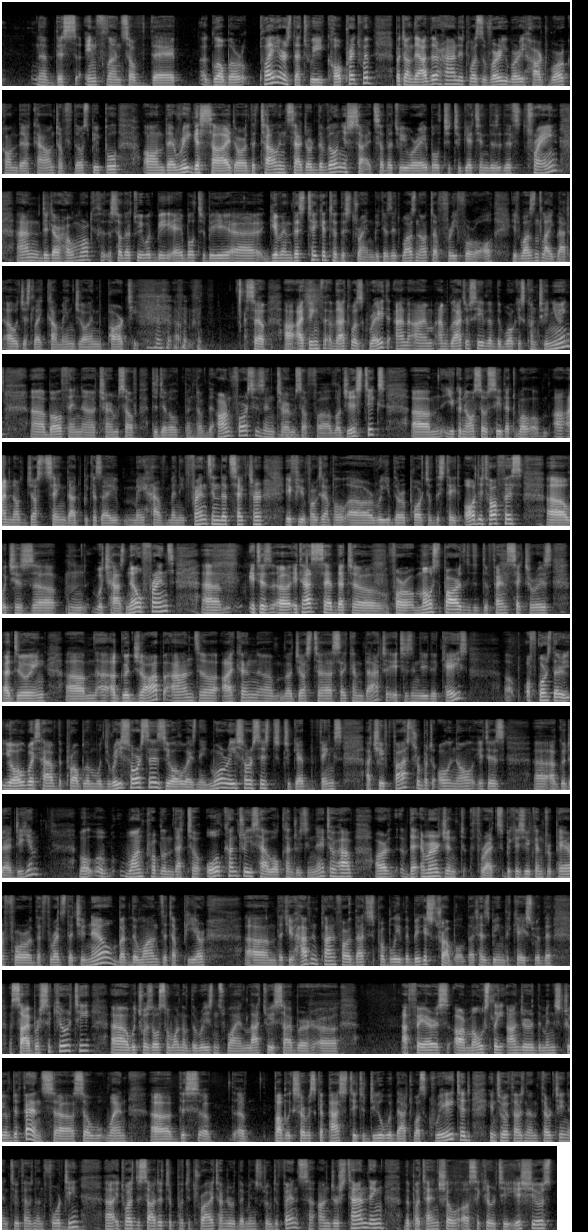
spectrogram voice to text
this influence of the uh, global players that we cooperate with. But on the other hand, it was very, very hard work on the account of those people on the Riga side or the Tallinn side or the Vilnius side so that we were able to, to get in this, this train and did our homework so that we would be able to be uh, given this ticket to this train because it was not a free for all. It wasn't like that, oh, just like come in, join the party. Um, so uh, I think th- that was great, and I'm I'm glad to see that the work is continuing, uh, both in uh, terms of the development of the armed forces, in terms of uh, logistics. Um, you can also see that. Well, I'm not just saying that because I may have many friends in that sector. If you, for example, uh, read the reports of the State Audit Office, uh, which is uh, which has no friends, um, it is uh, it has said that uh, for most part the defense sector is uh, doing um, a a good job, and uh, I can um, just uh, second that. It is indeed the case. Uh, of course, there you always have the problem with resources. You always need more resources to, to get the things achieved faster. But all in all, it is uh, a good idea. Well, uh, one problem that uh, all countries have, all countries in NATO have, are the emergent threats because you can prepare for the threats that you know, but the ones that appear um, that you haven't planned for, that's probably the biggest trouble. That has been the case with the cybersecurity, uh, which was also one of the reasons why in Latvia cyber uh, affairs are mostly under the Ministry of Defense. Uh, so when uh, this uh, uh, public service capacity to deal with that was created in 2013 and 2014, uh, it was decided to put it right under the Ministry of Defense, understanding the potential uh, security issues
